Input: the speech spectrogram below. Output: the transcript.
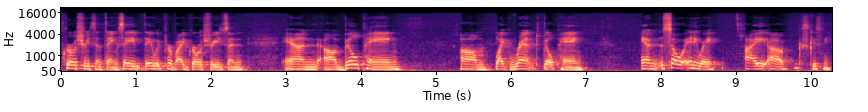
groceries and things. They they would provide groceries and and um, bill paying, um, like rent bill paying. And so anyway, I uh, excuse me.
